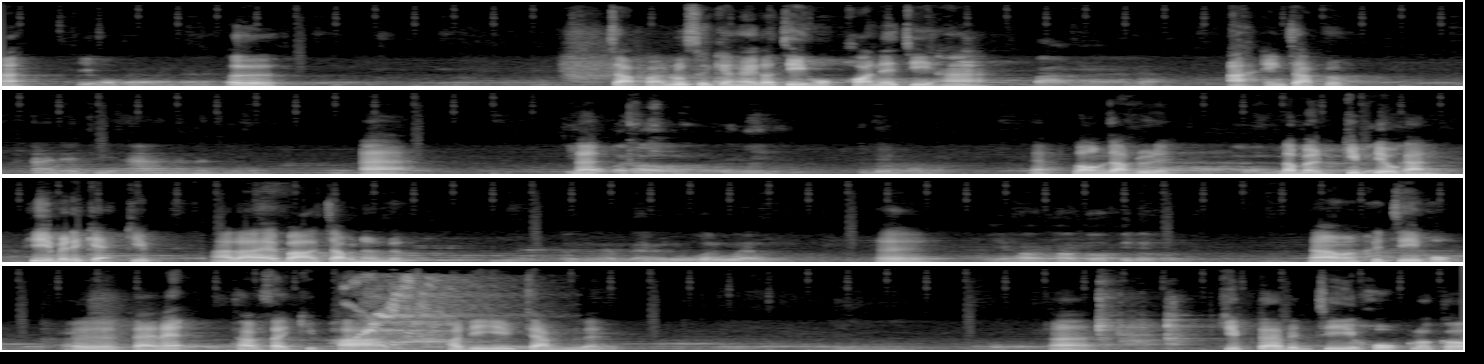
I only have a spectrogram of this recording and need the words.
ฮะที่หกเลยนะเออ จับอะรู้สึกยังไงก็ G6 เพราะเนี่ย G5 บางนะเนี่ยอะ เองจับดูถ้าเนี่ย G5 นั่นน่ะ G6 อ่าที่และหกก็เท่าของไอ้นี่ที่เป็นผม เนี่ยลองจับดูเลยแล้วมันกิฟเดียวกัน พี่ไม่ได้แกะกิฟอะแล้วให้บาวจับอันนั้นดูเออแต่ไม่รู้ว่ารู้แล้วเออนี่เท่าเท่าตัวฟิลิปผมนั่นมันคือ G6 เออแต่เนี่ยถ้าใส่กิฟผ้าพอดีแจ่มเลยอ่ากิฟได้เป็น G6 แล้วก็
